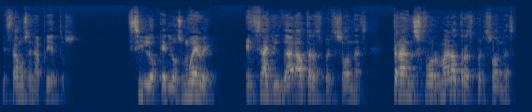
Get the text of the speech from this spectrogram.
estamos en aprietos. Si lo que los mueve es ayudar a otras personas, transformar a otras personas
